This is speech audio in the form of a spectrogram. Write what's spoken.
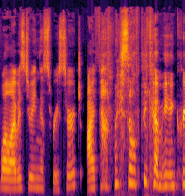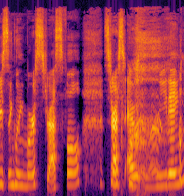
while I was doing this research, I found myself becoming increasingly more stressful, stressed out reading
